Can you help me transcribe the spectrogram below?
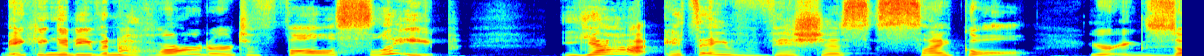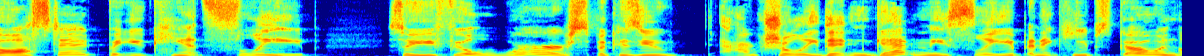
making it even harder to fall asleep. Yeah, it's a vicious cycle. You're exhausted, but you can't sleep. So you feel worse because you actually didn't get any sleep, and it keeps going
